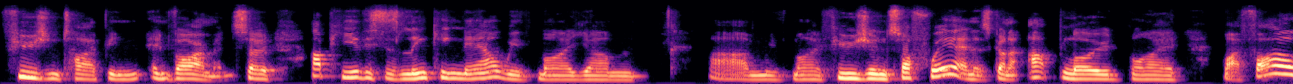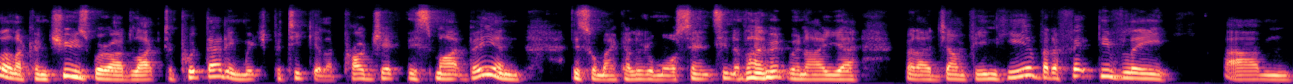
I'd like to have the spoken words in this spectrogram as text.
fusion type in environment. So up here, this is linking now with my um, um, with my Fusion software, and it's going to upload my my file, and I can choose where I'd like to put that in which particular project this might be, and this will make a little more sense in a moment when I uh, when I jump in here. But effectively, um,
